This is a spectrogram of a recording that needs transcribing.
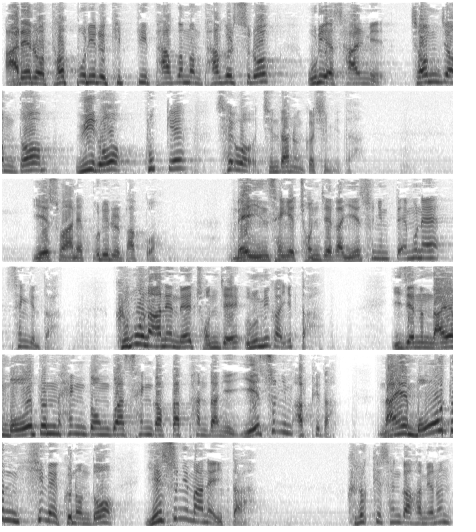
아래로 더 뿌리를 깊이 박으면 박을수록 우리의 삶이 점점 더 위로 굳게 세워진다는 것입니다. 예수 안에 뿌리를 받고 내 인생의 존재가 예수님 때문에 생긴다. 그분 안에 내 존재의 의미가 있다. 이제는 나의 모든 행동과 생각과 판단이 예수님 앞이다. 나의 모든 힘의 근원도 예수님 안에 있다. 그렇게 생각하면은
